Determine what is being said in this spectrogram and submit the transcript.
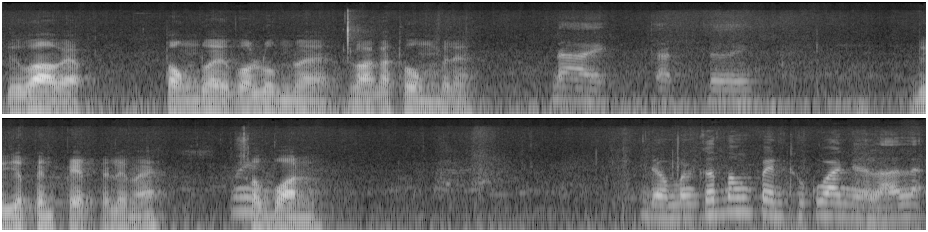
หรือว่าแบบตรงด้วยวอลลุ่มด้วยลอยกระทงไปเลย ได้จัดเลย หรือจะเป็นเป็ดไปเลยไหมไม่ สบอล เดี๋ยวมันก็ต้องเป็นทุกวันอยู่แล้วแหละ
